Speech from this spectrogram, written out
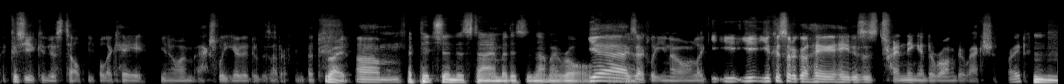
because uh, you can just tell people like hey you know i'm actually here to do this other thing but right um i pitched in this time but this is not my role yeah, exactly you know like you, you, you could sort of go hey hey this is trending in the wrong direction right mm-hmm.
